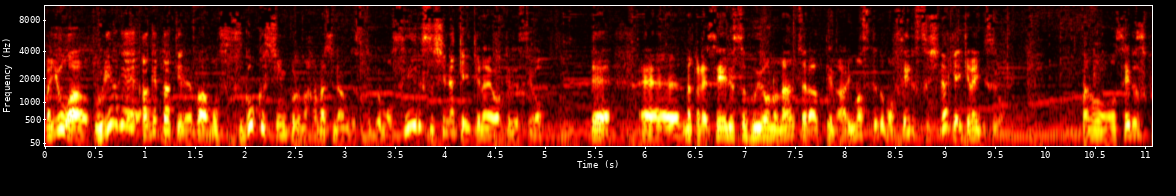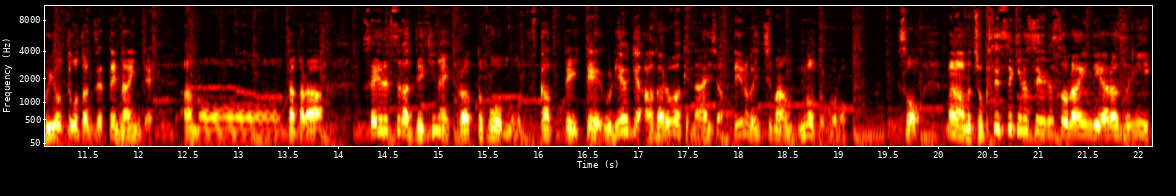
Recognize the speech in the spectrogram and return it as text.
まあ、要は、売り上げ上げたければ、もうすごくシンプルな話なんですけども、セールスしなきゃいけないわけですよ。で、えー、なんかね、セールス不要のなんちゃらっていうのありますけども、セールスしなきゃいけないんですよ。あの、セールス不要ってことは絶対ないんで。あのー、だから、セールスができないプラットフォームを使っていて、売り上げ上がるわけないじゃんっていうのが一番のところ。そう。まあ、あの、直接的なセールスを LINE でやらずに、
